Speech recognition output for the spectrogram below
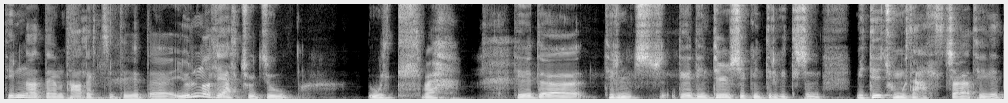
тэр нь надад аим таалагдсан. Тэгээд э, ер нь бол яалч үзв үйлдэл байх. Тэгээд э, тэр нь тэгээд internship энэ төр гэдэг чинь мэдээж хүмүүс алдчихж байгаа. Тэгээд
